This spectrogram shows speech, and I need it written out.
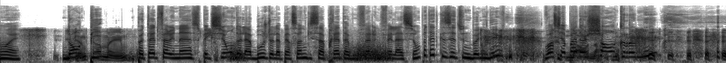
ils Donc, peut-être faire une inspection de la bouche de la personne qui s'apprête à vous faire une fellation. Peut-être que c'est une bonne idée. Voir s'il n'y a pas Non, de chancre mou.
